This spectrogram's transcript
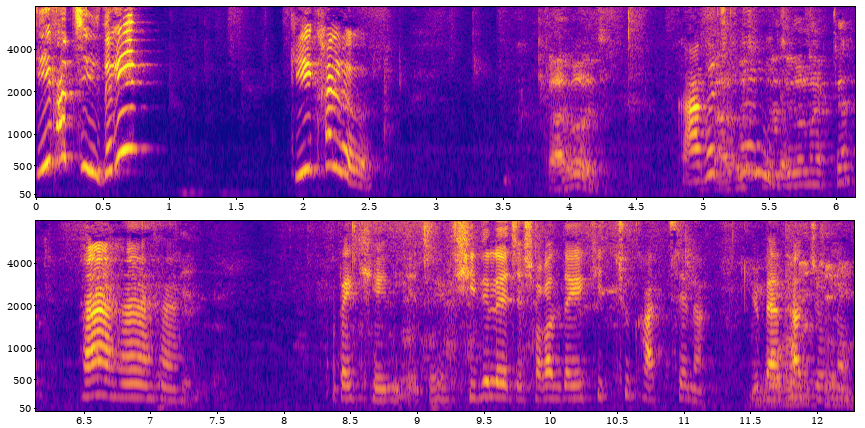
কি খাচ্ছিস? দেখি। কি খেলো? কাগজ। কাগজ খেয়ে হ্যাঁ হ্যাঁ হ্যাঁ। ওটাই খেয়ে নিয়েছে। খিদে লেগেছে সকাল থেকে কিচ্ছু খাচ্ছে না ব্যথার জন্য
